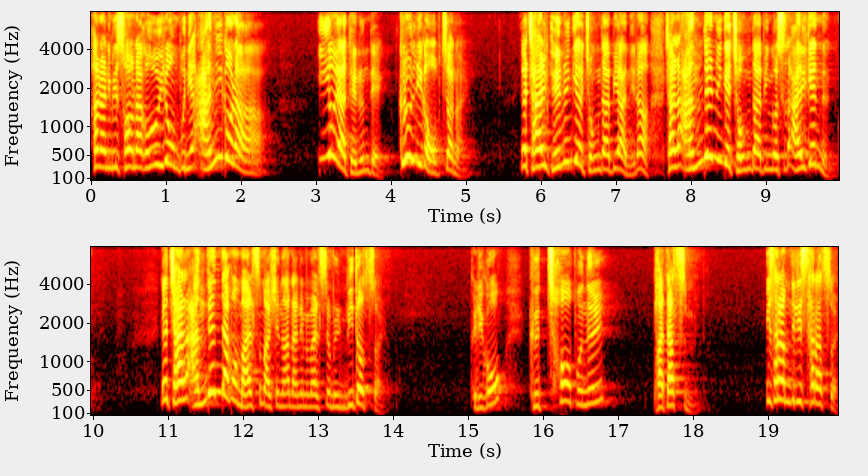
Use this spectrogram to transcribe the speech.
하나님이 선하고 의로운 분이 아니거나 이어야 되는데 그럴 리가 없잖아요. 그러니까 잘 되는 게 정답이 아니라 잘 안 되는 게 정답인 것을 알겠는. 그러니까 잘안 된다고 말씀하시는 하나님의 말씀을 믿었어요. 그리고 그 처분을 받았습니다. 이 사람들이 살았어요.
